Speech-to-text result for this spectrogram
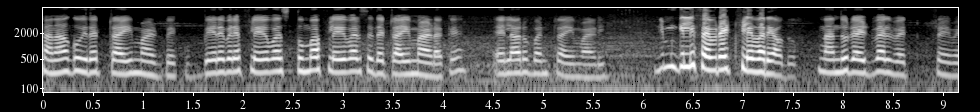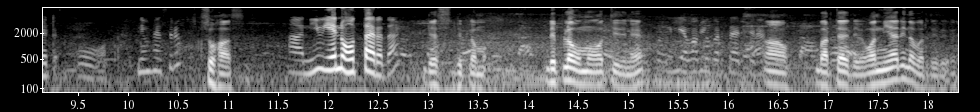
ಚೆನ್ನಾಗೂ ಇದೆ ಟ್ರೈ ಮಾಡಬೇಕು. ಬೇರೆ ಬೇರೆ ಫ್ಲೇವರ್ಸ್ ತುಂಬ ಫ್ಲೇವರ್ಸ್ ಇದೆ ಟ್ರೈ ಮಾಡೋಕ್ಕೆ. ಎಲ್ಲರೂ ಬಂದು ಟ್ರೈ ಮಾಡಿ. ನಿಮ್ಗೆ ಇಲ್ಲಿ ಫೇವ್ರೇಟ್ ಫ್ಲೇವರ್ ಯಾವುದು? ನಂದು ರೆಡ್ ವೆಲ್ವೆಟ್ ಫೇವ್ರೇಟ್ ನಿಮ್ಮ ಹೆಸರು? ಸುಹಾಸ್. ನೀವು ಏನು ಓದ್ತಾ ಇರೋದಾ? ಎಸ್ ಡಿಪ್ಲೊಮಾ ಡಿಪ್ಲೊಮಾ ಓದ್ತಿದ್ದೀನಿ. ಯಾವಾಗಲೂ ಬರ್ತಾ ಇರ್ತೀರಾ? ಹಾಂ ಬರ್ತಾ ಇದ್ದೀವಿ. ಒನ್ ಇಯರಿಂದ ಬರ್ತಿದ್ದೀವಿ.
